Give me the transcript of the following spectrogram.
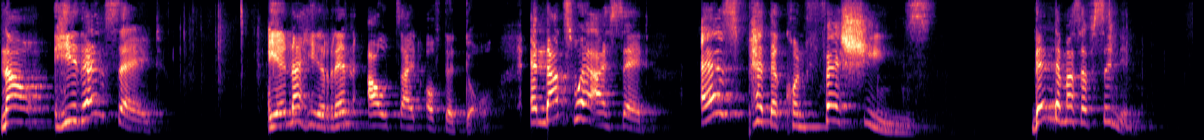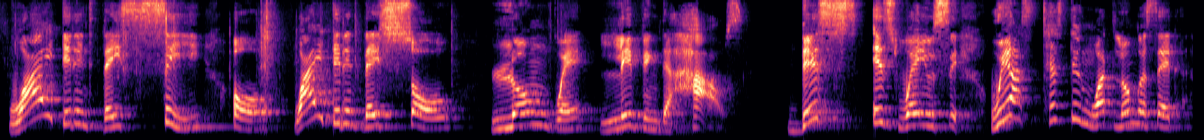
Now, he then said, Yena, he ran outside of the door. And that's where I said, as per the confessions then they must have seen him. Why didn't they see or why didn't they saw Longwe leaving the house? This is where you see we are testing what Longwe said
